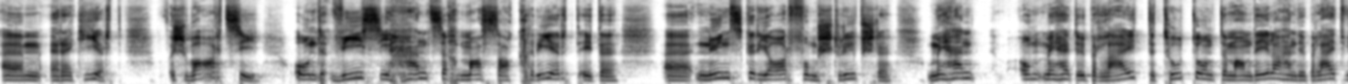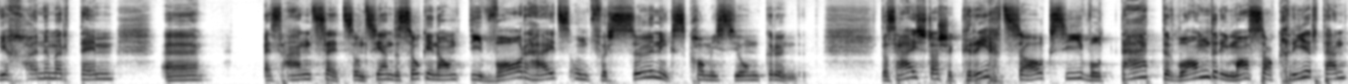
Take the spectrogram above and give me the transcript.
ähm, regiert. Schwarze und Weiße haben sich massakriert in den äh, 90er Jahren vom Sträubsten. Und wir haben und wir haben überlegt, der Tutu und der Mandela haben überlegt, wie können wir dem äh, ein Ende setzen. Und sie haben eine sogenannte Wahrheits- und Versöhnungskommission gegründet. Das heisst, das war ein Gerichtssaal, wo Täter, die andere massakriert haben,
